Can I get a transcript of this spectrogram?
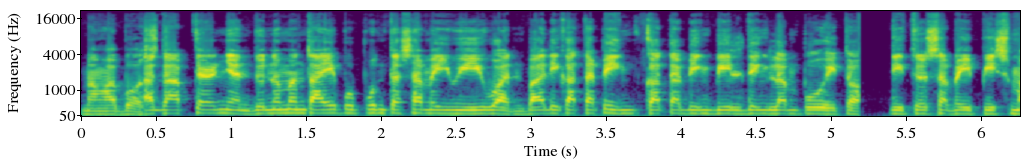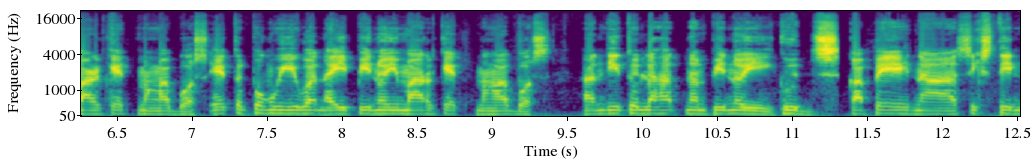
mga boss. At after nyan, doon naman tayo pupunta sa may Wiwan. Bali katabing, katabing building lang po ito. Dito sa may Peace Market mga boss. Ito pong Wiwan ay Pinoy Market mga boss. Andito lahat ng Pinoy goods. Kape na 16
